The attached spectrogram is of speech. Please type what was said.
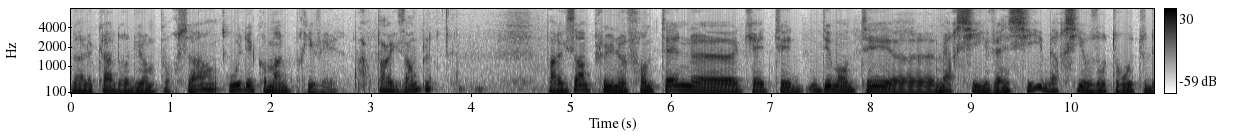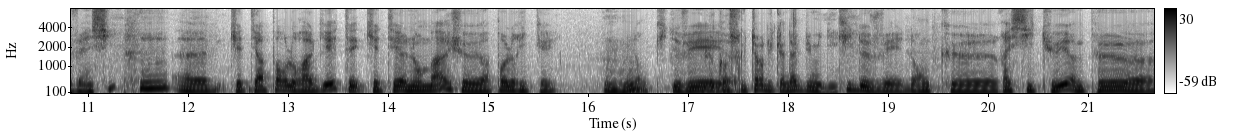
dans le cadre du 1% ou des commandes privées. par exemple par exemple, une fontaine euh, qui a été démontée, euh, merci Vinci, merci aux autoroutes de Vinci, euh, qui était à Port-Lauragais, qui était un hommage à Paul Riquet. Mhm. Donc, qui devait, le constructeur du canal du Midi. Qui devait donc restituer un peu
